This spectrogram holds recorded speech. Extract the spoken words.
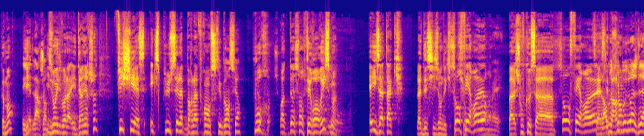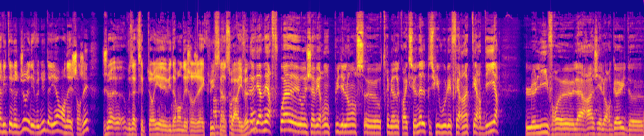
Comment Et il y a de l'argent. Ils ont voilà. Et dernière chose, fichier S expulsé par la France. Subvention. Pour je crois que terrorisme. Et ils attaquent la décision d'expulsion. Sauf erreur. Bah, je trouve que ça. Sauf erreur. Alors, M. Baudouin, je l'ai invité l'autre jour, il est venu d'ailleurs, on a échangé. Je, euh, vous accepteriez évidemment d'échanger avec lui ah si bah, un soir il venait La dernière fois, euh, j'avais rompu des lances euh, au tribunal correctionnel parce qu'il voulait faire interdire le livre La rage et l'orgueil de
